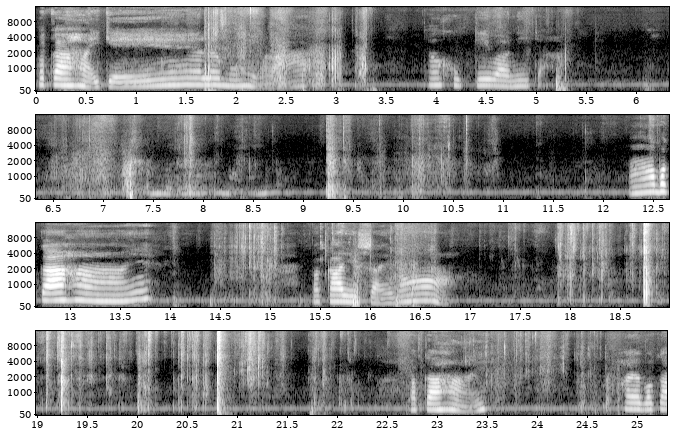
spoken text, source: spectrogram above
ปากกาหายอีกแล้วเริ่มโมโหละเจ้าคุกกี้บาวนี่จ้ะอ้าวปากกาหายปากกาอยู่ใส่นอ ปากกาหาย ใครเอาปากกา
